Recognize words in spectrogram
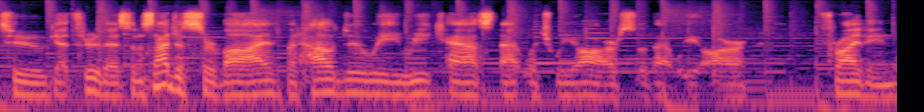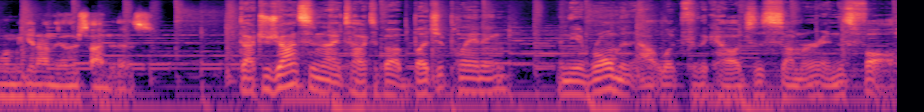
to get through this. And it's not just survive, but how do we recast that which we are so that we are thriving when we get on the other side of this? Dr. Johnson and I talked about budget planning and the enrollment outlook for the college this summer and this fall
